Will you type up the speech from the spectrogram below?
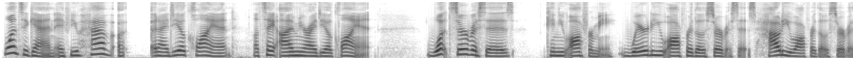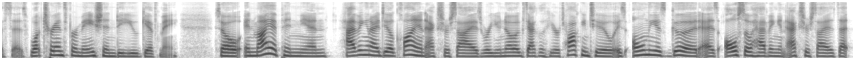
once again, if you have a, an ideal client Let's say I'm your ideal client. What services can you offer me? Where do you offer those services? How do you offer those services? What transformation do you give me? So, in my opinion, having an ideal client exercise where you know exactly who you're talking to is only as good as also having an exercise that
